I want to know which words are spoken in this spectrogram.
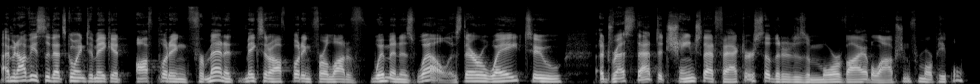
I mean, obviously that's going to make it off putting for men. It makes it off putting for a lot of women as well. Is there a way to address that, to change that factor so that it is a more viable option for more people?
